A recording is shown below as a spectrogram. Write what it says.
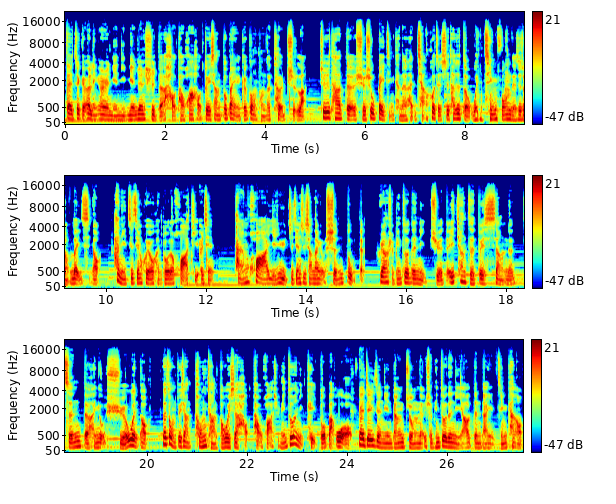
在这个二零二二年里面认识的好桃花、好对象，多半有一个共同的特质啦，就是他的学术背景可能很强，或者是他是走文青风的这种类型哦，和你之间会有很多的话题，而且谈话言语之间是相当有深度的，会让水瓶座的你觉得，哎，这样子的对象呢，真的很有学问哦。那这种对象通常都会是好桃花，水瓶座的你可以多把握哦。在这一整年当中呢，水瓶座的你要瞪大眼睛看哦，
